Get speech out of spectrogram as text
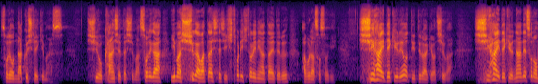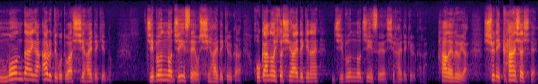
それをなくしていきます。主を感謝いたします。それが今、主が私たち一人一人に与えている油注ぎ。支配できるよって言ってるわけは、主が。支配できる。なんでその問題があるということは支配できるの。自分の人生を支配できるから。他の人支配できない。自分の人生を支配できるから。ハレルヤ。主に感謝して、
